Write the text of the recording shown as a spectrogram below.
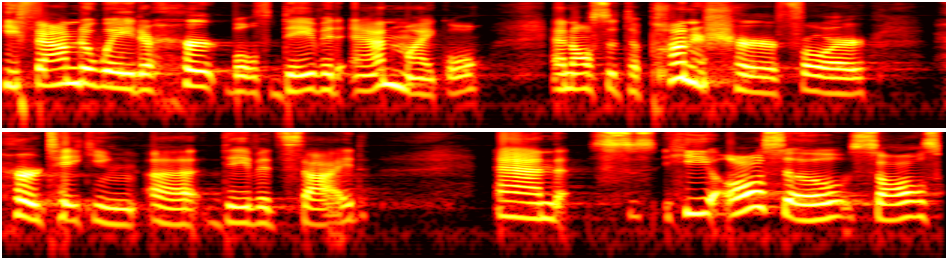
He found a way to hurt both David and Michal, and also to punish her for her taking uh, David's side. And he also, Saul's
